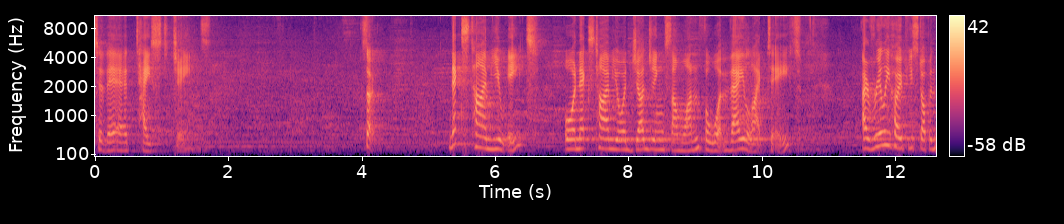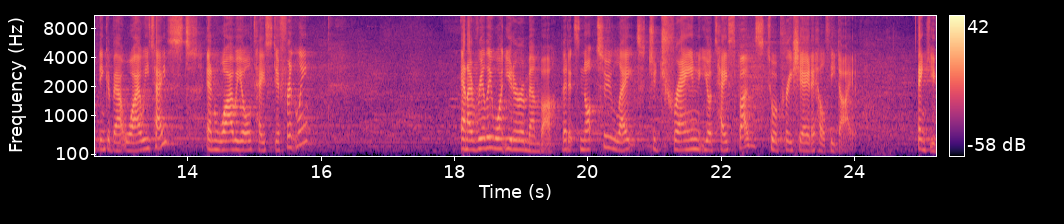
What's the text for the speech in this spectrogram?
to their taste genes. So, next time you eat, or next time you're judging someone for what they like to eat, I really hope you stop and think about why we taste and why we all taste differently and I really want you to remember that it's not too late to train your taste buds to appreciate a healthy diet. Thank you.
